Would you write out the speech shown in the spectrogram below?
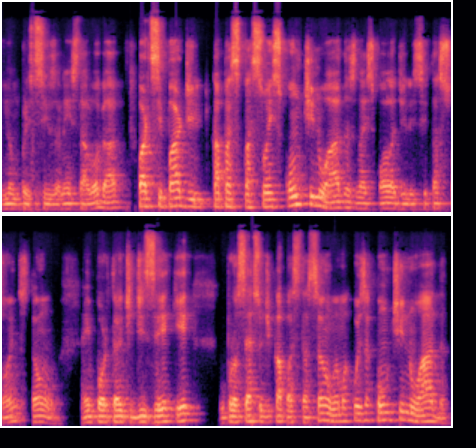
não precisa nem estar logado. Participar de capacitações continuadas na escola de licitações. Então, é importante dizer que o processo de capacitação é uma coisa continuada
